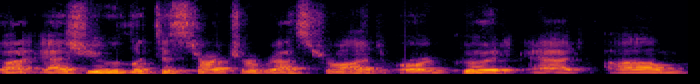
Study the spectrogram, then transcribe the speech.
uh, as you look to start your restaurant, or good at, um,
